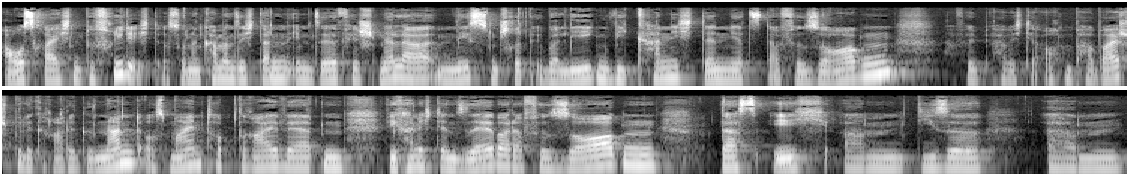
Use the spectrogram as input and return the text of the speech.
ausreichend befriedigt ist. Und dann kann man sich dann eben sehr viel schneller im nächsten Schritt überlegen, wie kann ich denn jetzt dafür sorgen, habe ich dir auch ein paar Beispiele gerade genannt aus meinen Top 3 Werten. Wie kann ich denn selber dafür sorgen, dass ich ähm, diese ähm,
